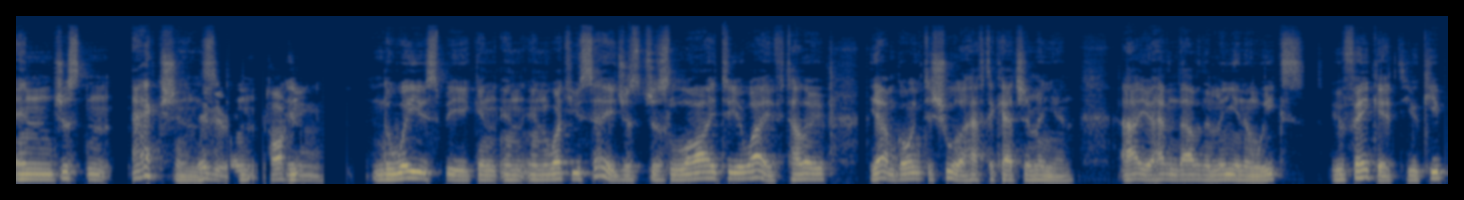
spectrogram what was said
in just in actions, Behavior. in, talking. in the way you speak, and in, in, what you say. Just just lie to your wife. Tell her, "Yeah, I'm going to shul. I have to catch a minion." Ah, you haven't davened a minion in weeks. You fake it. You keep.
